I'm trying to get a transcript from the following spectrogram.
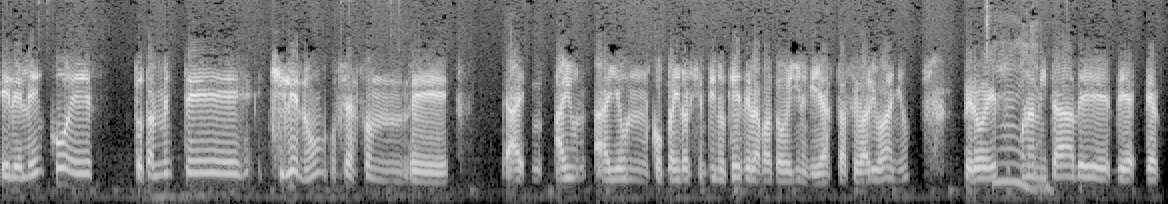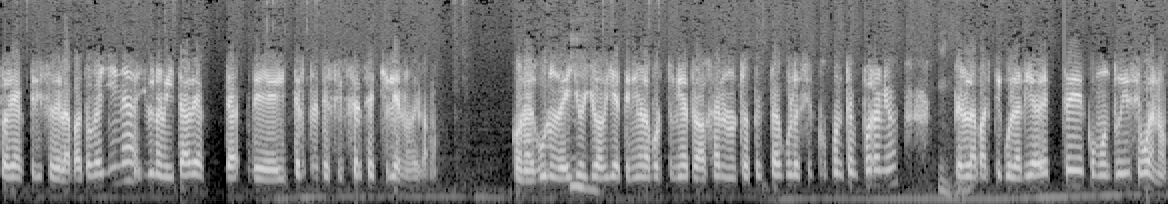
el elenco es totalmente chileno, o sea, son eh, hay, hay, un hay un compañero argentino que es de la Pato Gallina, que ya está hace varios años, pero es una mitad de, de, actores y actrices de la Pato Gallina y una mitad de, de, intérpretes circenses chilenos, digamos. Con algunos de ellos mm. yo había tenido la oportunidad de trabajar en otro espectáculo de circo contemporáneo, pero la particularidad de este, como tú dices, bueno,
